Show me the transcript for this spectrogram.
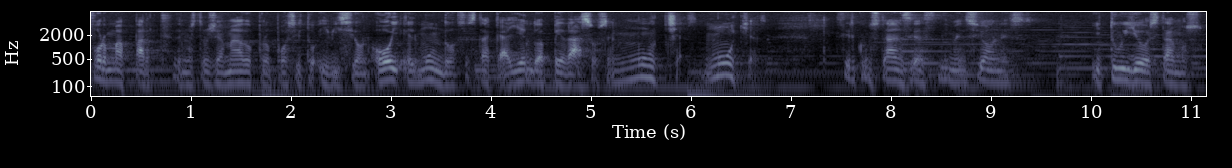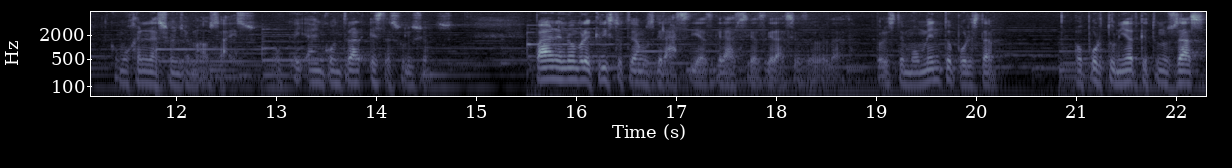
forma parte de nuestro llamado, propósito y visión. Hoy el mundo se está cayendo a pedazos en muchas, muchas circunstancias, dimensiones, y tú y yo estamos como generación llamados a eso, a encontrar estas soluciones. Padre, en el nombre de Cristo te damos gracias, gracias, gracias de verdad por este momento, por esta oportunidad que tú nos das.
